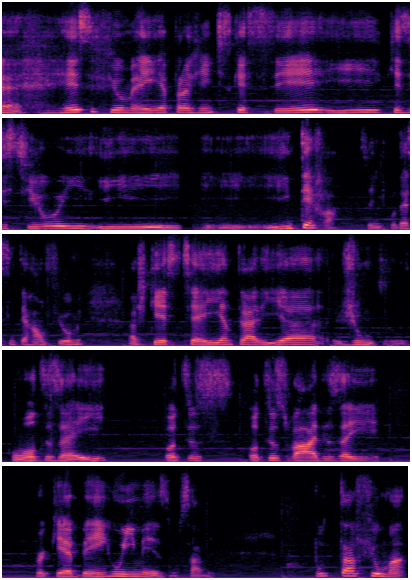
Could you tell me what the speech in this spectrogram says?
É, esse filme aí é pra gente esquecer e que existiu e, e- e- e enterrar. Se a gente pudesse enterrar um filme, acho que esse aí entraria junto, com outros aí, outros, outros vários aí, porque é bem ruim mesmo, sabe? Puta filmar.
